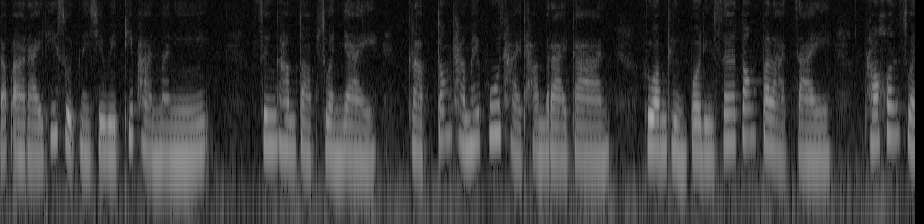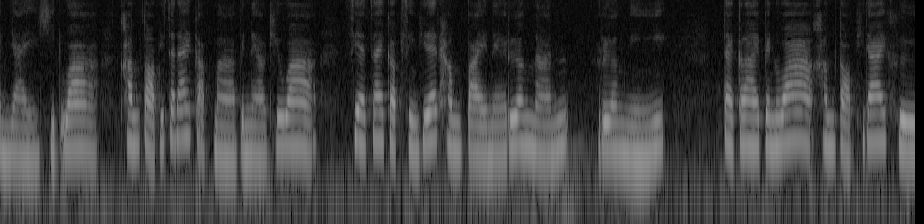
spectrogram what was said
กับอะไรที่สุดในชีวิตที่ผ่านมานี้ ซึ่งคำตอบส่วนใหญ่ กลับต้องทำให้ผู้ถ่ายทำรายการ รวมถึงโปรดิวเซอร์ต้องประหลาดใจ เพราะคนส่วนใหญ่คิดว่าคำตอบที่จะได้กลับมาเป็นแนวที่ว่า เสียใจกับสิ่งที่ได้ทำไปในเรื่องนั้น เรื่องนี้ แต่กลายเป็นว่าคำตอบที่ได้คือ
